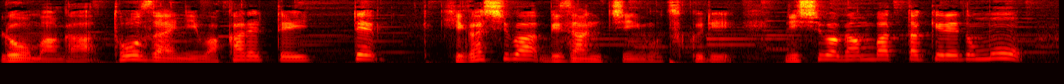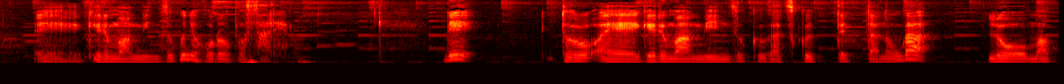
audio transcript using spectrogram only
ローマが東西に分かれていって東はビザンチンを作り西は頑張ったけれども、えーゲルマン民族に滅ぼされ。でと、えーゲルマン民族が作っていったのがローマっ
